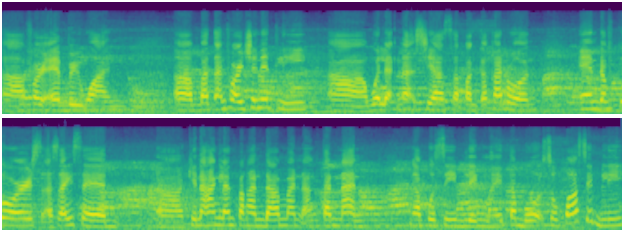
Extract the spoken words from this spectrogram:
uh, for everyone. Uh, but unfortunately, uh, wala na siya sa pagkakaroon. And of course, as I said, uh, kinahanglan pangandaman ang tanan nga posibleng mahitabo. So possibly,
